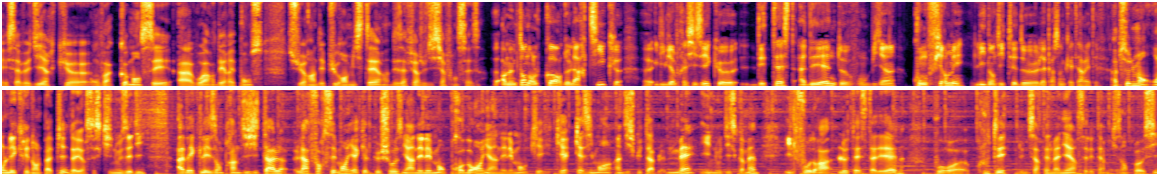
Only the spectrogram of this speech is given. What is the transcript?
et ça veut dire qu'on va commencer à avoir des réponses sur un des plus grands mystères des affaires judiciaires françaises. En même temps, dans le corps de l'article, euh, il est bien précisé que des tests ADN devront bien confirmer l'identité de la personne qui a été arrêtée. Absolument, on l'écrit dans le papier, d'ailleurs c'est ce qui nous est dit. Avec les empreintes digitales, là forcément il y a quelque chose, il y a un élément probant, il y a un élément qui est, qui est quasiment indiscutable. Mais ils nous disent quand même, il faudra le test ADN pour euh, clouter d'une certaine manière, c'est les termes qu'ils emploient aussi,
